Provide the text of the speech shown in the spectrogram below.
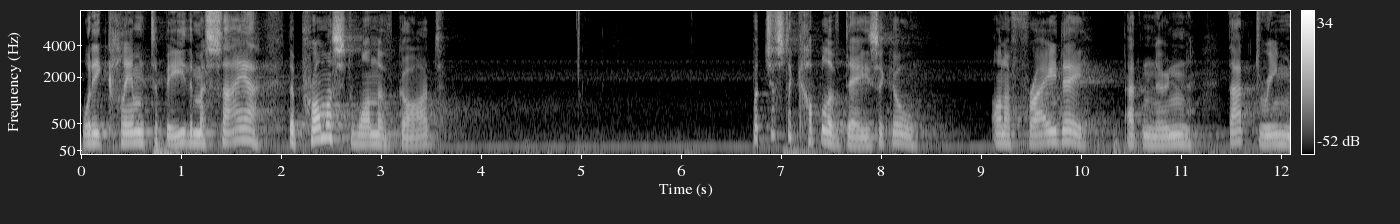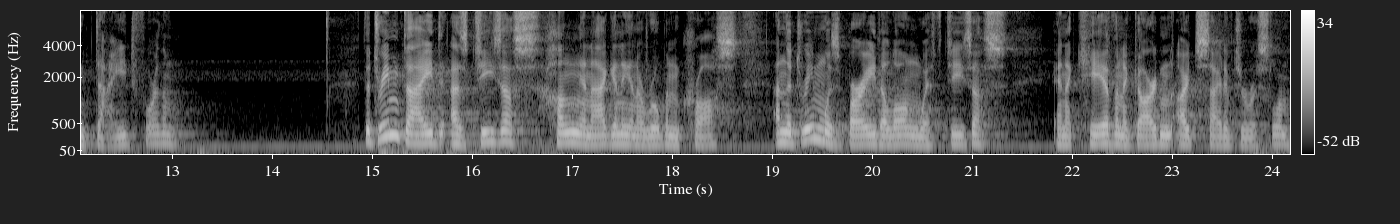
what he claimed to be the Messiah, the promised one of God. But just a couple of days ago, on a Friday at noon, that dream died for them. The dream died as Jesus hung in agony on a Roman cross, and the dream was buried along with Jesus in a cave in a garden outside of Jerusalem.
